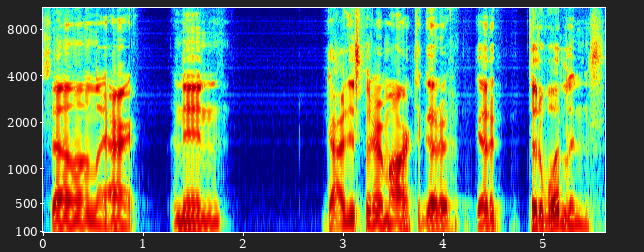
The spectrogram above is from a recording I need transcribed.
So I'm like, all right. And then God just put it in my heart to go to go to, to the woodlands.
